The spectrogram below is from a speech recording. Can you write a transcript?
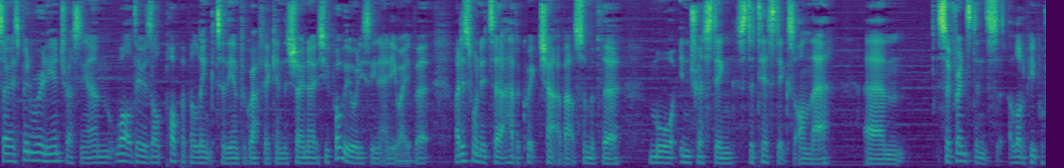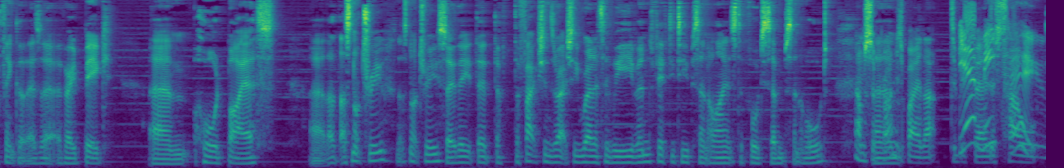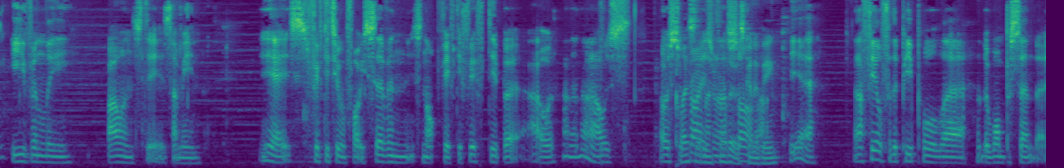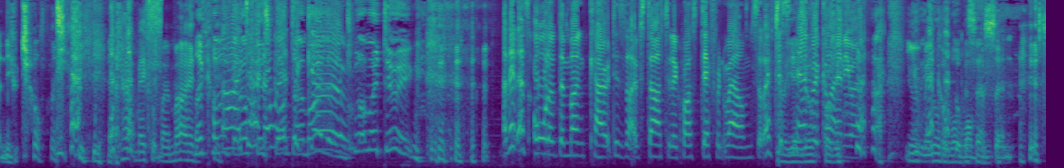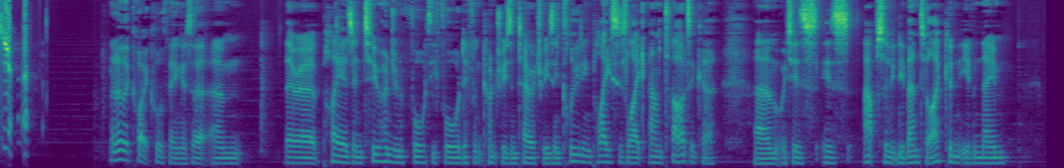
So it's been really interesting. Um, what I'll do is I'll pop up a link to the infographic in the show notes. You've probably already seen it anyway, but I just wanted to have a quick chat about some of the more interesting statistics on there. Um, so, for instance, a lot of people think that there's a, a very big um, horde bias. Uh, that, that's not true. That's not true. So the, the, the, the factions are actually relatively even: fifty-two percent alliance to forty-seven percent horde. I'm surprised Um, by that. To be Yeah, fair, me just how evenly balanced it is. I mean, yeah, it's 52 and 47. It's not 50-50, but I, was, I don't know. I was I was Closer than I surprised when I thought it was saw gonna that. Yeah, and I feel for the people, uh, the one percent that are neutral. Yeah, I can't make up my mind. I can't I get off this know where to goddamn island. What am I doing? I think that's all of the monk characters that I've started across different realms that I've just Oh, yeah, never you're got probably- anywhere. you make up the one yeah. Another quite cool thing is that um, there are players in 244 different countries and territories, including places like Antarctica, um, which is is absolutely mental. I couldn't even name,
